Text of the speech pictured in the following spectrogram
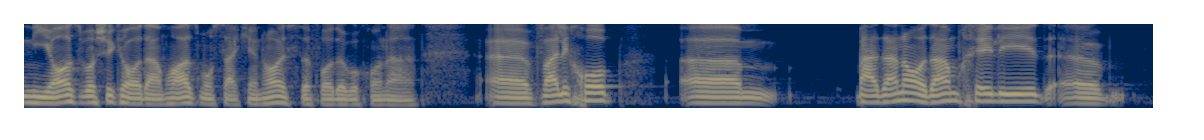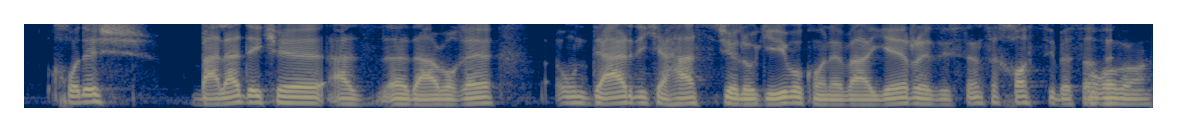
نیاز باشه که آدم ها از مسکن ها استفاده بکنن. ولی خب بدن آدم خیلی خودش بلده که از در واقع اون دردی که هست جلوگیری بکنه و یه رزیستنس خاصی بسازه. مقاومت.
